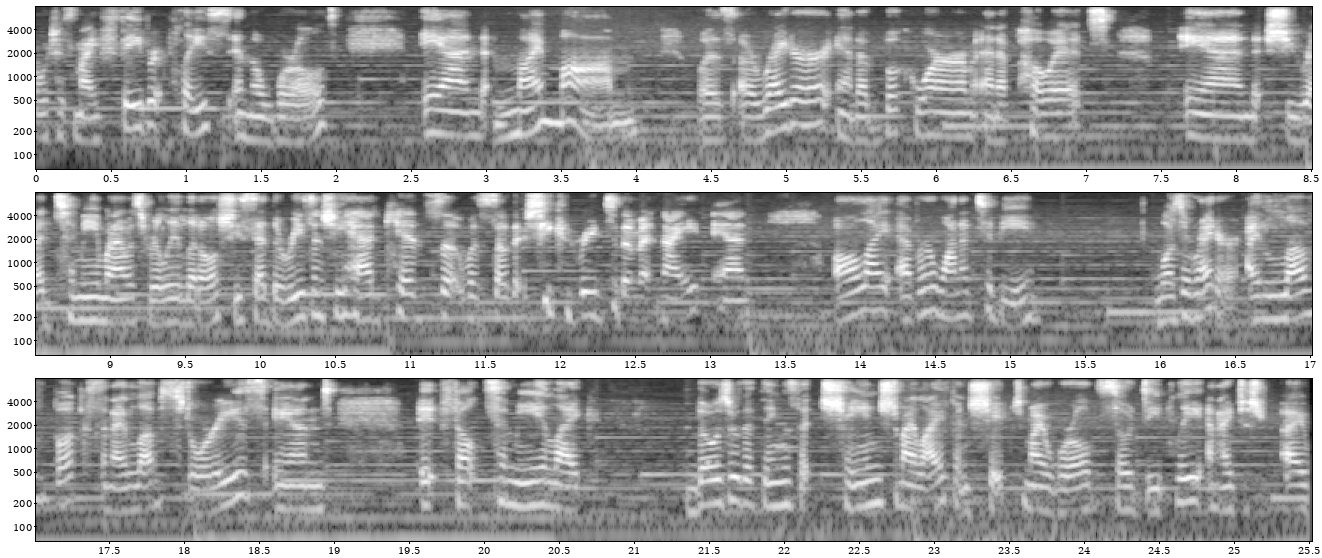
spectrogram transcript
which is my favorite place in the world. And my mom was a writer and a bookworm and a poet. And she read to me when I was really little. She said the reason she had kids was so that she could read to them at night. And all I ever wanted to be was a writer. I love books and I love stories, and it felt to me like those are the things that changed my life and shaped my world so deeply. And I just, I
